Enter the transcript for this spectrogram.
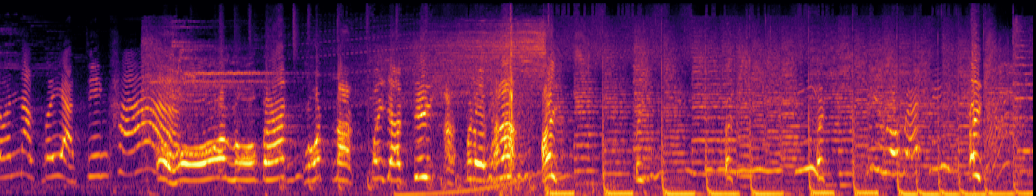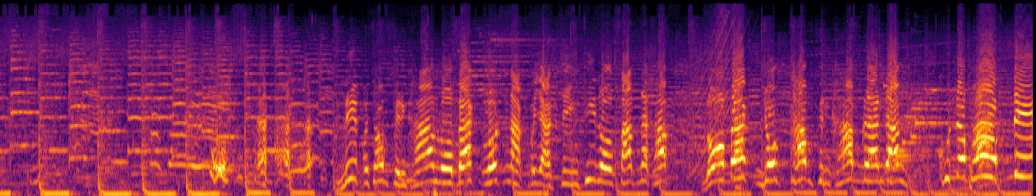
ลดหนักประหยัดจริงค่ะ โอ้โห โลแบ็กลดหนักไม่อยากจริง อะไปเลยท่า รีบไปช็อมสินค้าโลแบ็กลดหนักประหยัดจริงที่โลตัสนะครับ โลแบ็กยกทัพสินค้าแบรนด์ดัง คุณภาพดี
